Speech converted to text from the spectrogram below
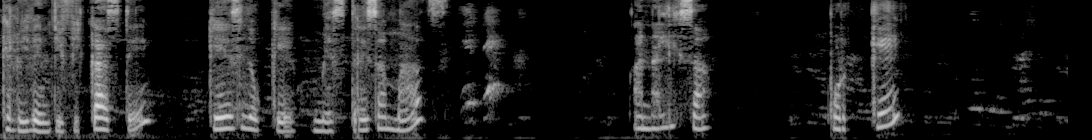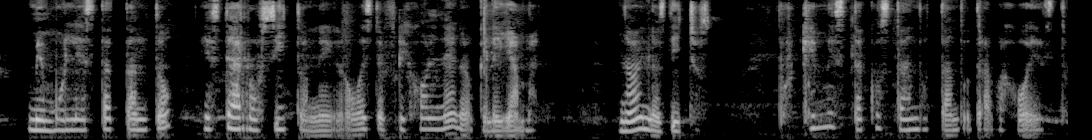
que lo identificaste, ¿Qué es lo que me estresa más? Analiza por qué me molesta tanto este arrocito negro o este frijol negro que le llaman, ¿no? En los dichos. ¿Por qué me está costando tanto trabajo esto?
